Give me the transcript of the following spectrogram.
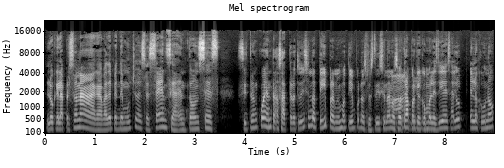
lo que la persona haga va a depender mucho de su esencia, entonces si tú encuentras, o sea, te lo estoy diciendo a ti, pero al mismo tiempo nos lo estoy diciendo a nosotras, porque como les digo, es algo en lo que uno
